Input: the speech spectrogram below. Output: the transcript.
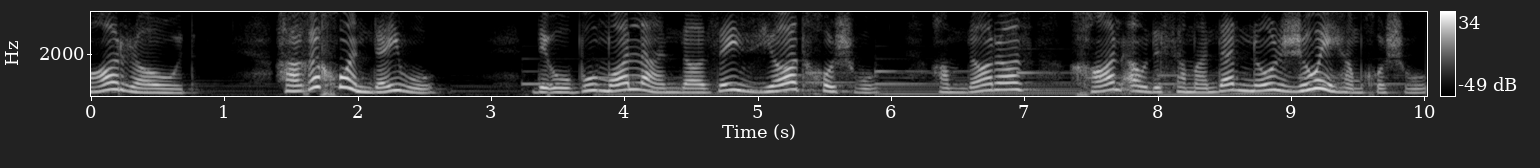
مار راووت. هغه خوندی و. د اوبو مار له اندازې زیات خوش و. همداراز خان او د سمندر نور ژوی هم خوش وو.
